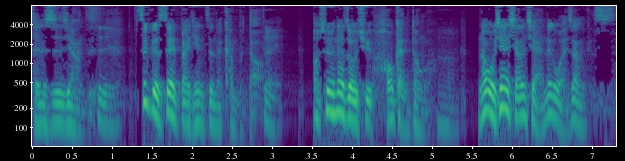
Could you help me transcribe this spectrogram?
沉思这样子。是，这个在白天真的看不到。对，哦，所以那时候去好感动哦。嗯然后我现在想起来，那个晚上是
